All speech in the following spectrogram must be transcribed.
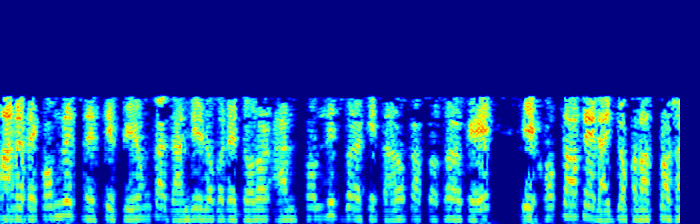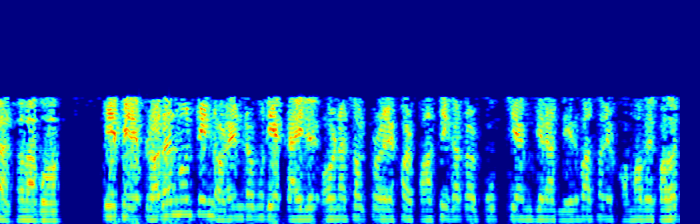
আনহাতে কংগ্ৰেছ নেত্ৰী প্ৰিয়ংকা গান্ধীৰ লগতে দলৰ আন চল্লিছগৰাকী তাৰকা প্ৰচাৰকে এই সপ্তাহতে ৰাজ্যখনত প্ৰচাৰ চলাব। ইপিনে প্ৰধানমন্ত্ৰী নৰেন্দ্ৰ মোদীয়ে কাইলৈ অৰুণাচল প্ৰদেশৰ পাছিঘাটৰ পূব চিয়াং জিলাত নিৰ্বাচনী সমাৱেশত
